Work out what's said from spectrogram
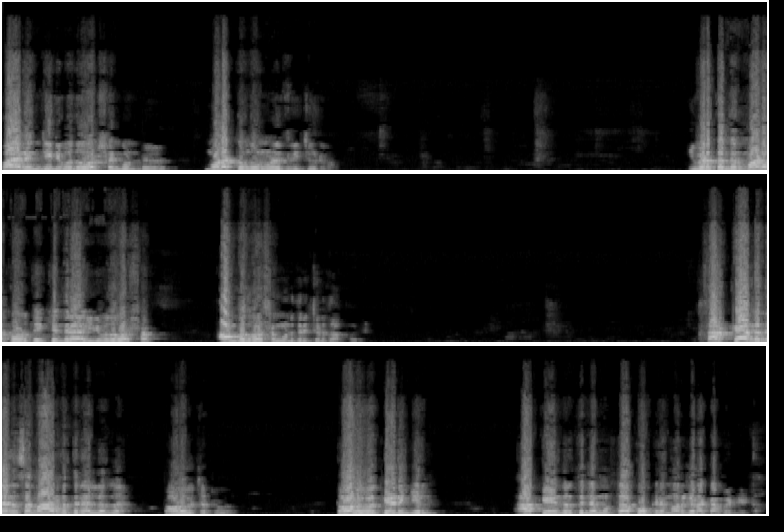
പതിനഞ്ച് ഇരുപത് വർഷം കൊണ്ട് മുടക്കുന്നു മുഴുവൻ തിരിച്ചു കിട്ടണം. ഇവിടുത്തെ നിർമ്മാണ പ്രവൃത്തി കേന്ദ്ര ഇരുപത് വർഷം അമ്പത് വർഷം കൊണ്ട് തിരിച്ചെടുത്താൽ പോരെ. സർക്കാരിന്റെ ധനസമാഹരണത്തിനല്ലെന്ന് ടോൾ വെച്ചിട്ടുള്ളത്. ടോൾ വെക്കുകയാണെങ്കിൽ ആ കേന്ദ്രത്തിന്റെ മുട്ടാപ്പോക്കിനെ മറികടക്കാൻ വേണ്ടിയിട്ടാണ്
